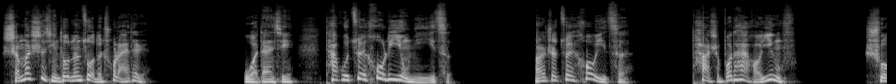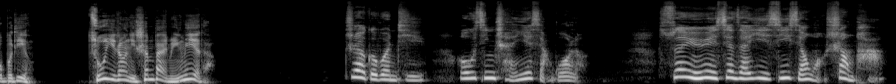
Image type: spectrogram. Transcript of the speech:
什么事情都能做得出来的人。我担心他会最后利用你一次，而这最后一次，怕是不太好应付，说不定足以让你身败名裂的。这个问题，欧星辰也想过了。孙云云现在一心想往上爬，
